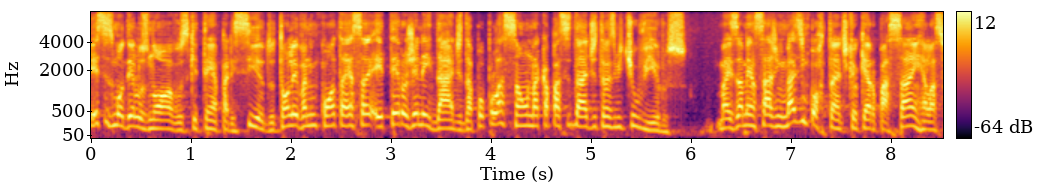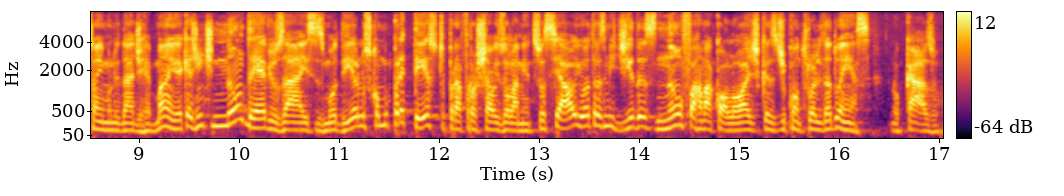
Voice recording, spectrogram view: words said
Esses modelos novos que têm aparecido estão levando em conta essa heterogeneidade da população na capacidade de transmitir o vírus. Mas a mensagem mais importante que eu quero passar em relação à imunidade de rebanho é que a gente não deve usar esses modelos como pretexto para afrouxar o isolamento social e outras medidas não farmacológicas de controle da doença. No caso,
